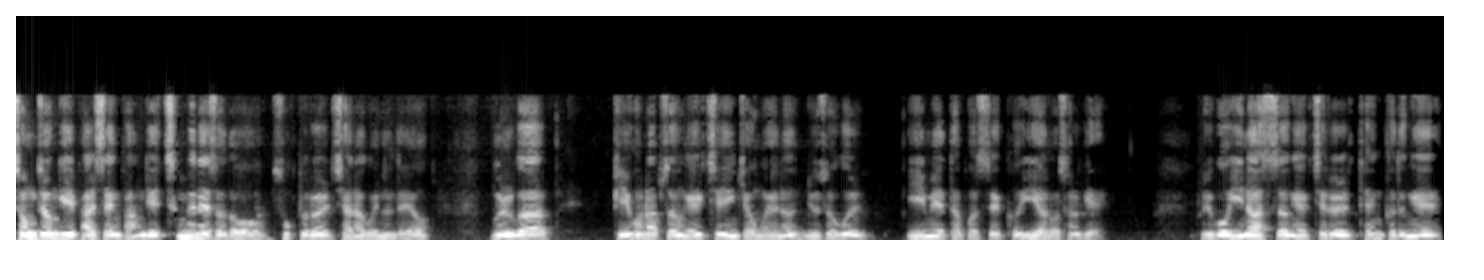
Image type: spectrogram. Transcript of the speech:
정전기 발생 방지 측면에서도 속도를 제한하고 있는데요. 물과 비혼합성 액체인 경우에는 유속을 2m/s 이하로 설계, 그리고 인화성 액체를 탱크 등에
